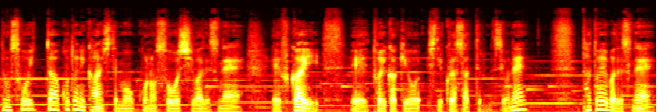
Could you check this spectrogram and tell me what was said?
でもそういったことに関しても、この創始はですね、えー、深い、えー、問いかけをしてくださってるんですよね。例えばですね、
